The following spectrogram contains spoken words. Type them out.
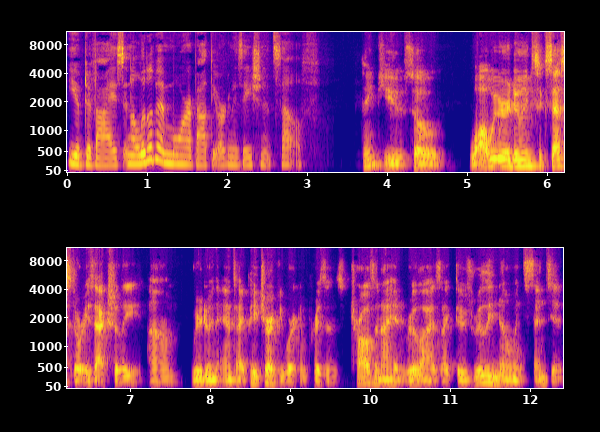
you have devised and a little bit more about the organization itself. Thank you. So while we were doing success stories, actually, um, we were doing the anti-patriarchy work in prisons. Charles and I had realized like there's really no incentive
